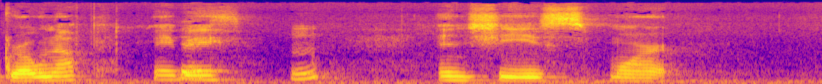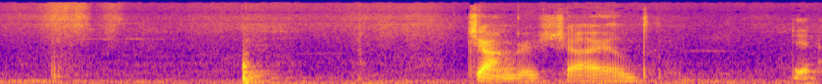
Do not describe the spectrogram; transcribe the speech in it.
grown up maybe? Yes. Mm? And she's more younger child. Yeah.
